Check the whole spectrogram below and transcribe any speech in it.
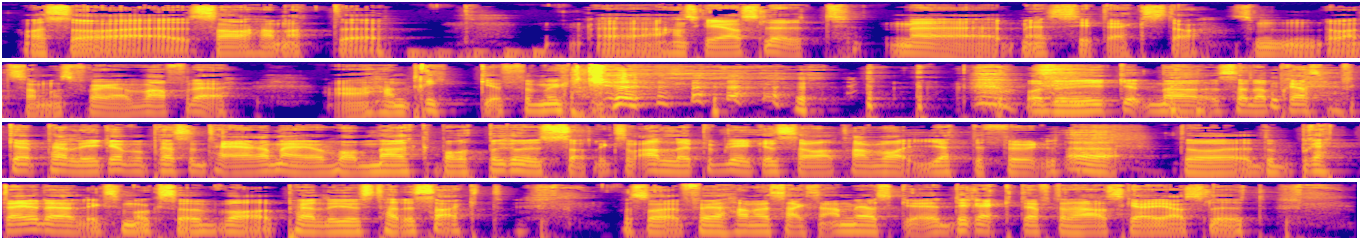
Och så sa han att uh, han skulle göra slut med, med sitt ex då. Som då var tillsammans. Frågade varför det? Ah, han dricker för mycket. Och då gick, när, sen när press, Pelle gick över och presenterade mig och var märkbart berusad. Liksom alla i publiken sa att han var jättefull. Då, då berättade jag det liksom också vad Pelle just hade sagt. Och så, för han hade sagt att ska, direkt efter det här ska jag göra slut.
